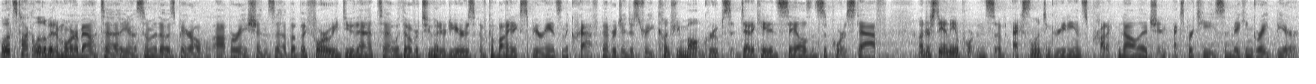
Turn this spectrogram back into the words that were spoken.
Well, let's talk a little bit more about uh, you know some of those barrel operations. Uh, but before we do that, uh, with over 200 years of combined experience in the craft beverage industry, Country Malt Group's dedicated sales and support staff understand the importance of excellent ingredients, product knowledge, and expertise in making great beer.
